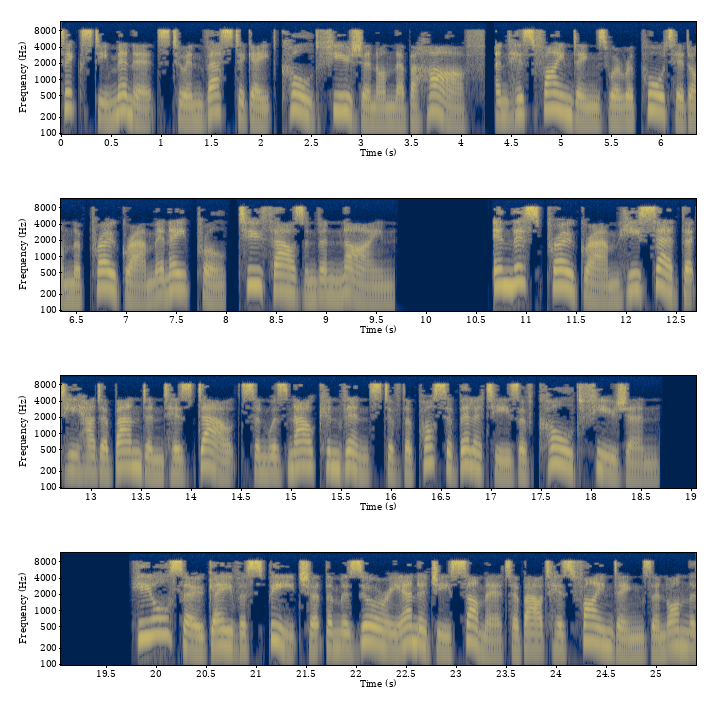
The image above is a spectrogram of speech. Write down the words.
60 Minutes to investigate cold fusion on their behalf, and his findings were reported on the program in April 2009. In this program he said that he had abandoned his doubts and was now convinced of the possibilities of cold fusion. He also gave a speech at the Missouri Energy Summit about his findings and on the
